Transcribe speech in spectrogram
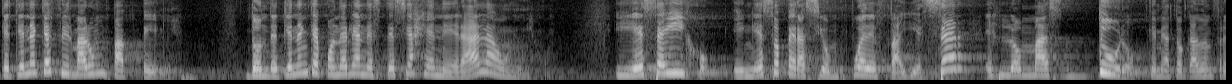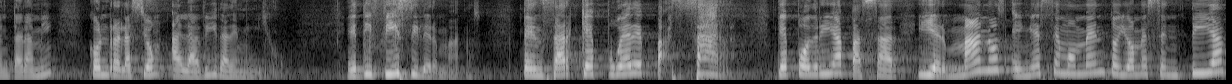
que tiene que firmar un papel donde tienen que ponerle anestesia general a un hijo y ese hijo en esa operación puede fallecer, es lo más duro que me ha tocado enfrentar a mí con relación a la vida de mi hijo. Es difícil, hermanos, pensar qué puede pasar, qué podría pasar. Y hermanos, en ese momento yo me sentía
